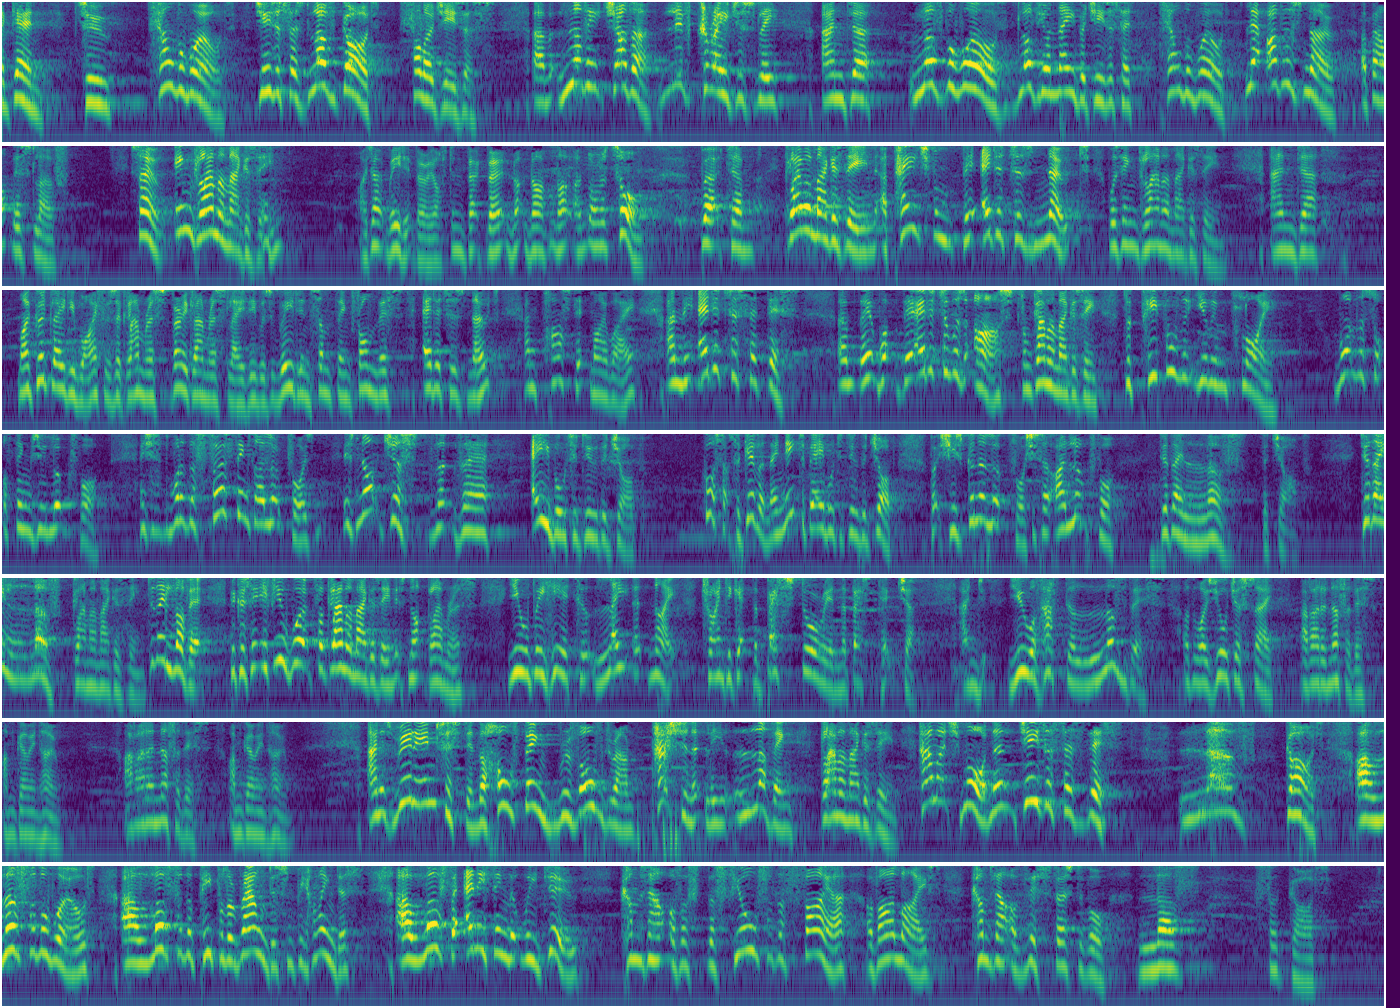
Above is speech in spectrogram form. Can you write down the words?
again, to tell the world. Jesus says, Love God, follow Jesus. Um, love each other, live courageously, and uh, love the world. Love your neighbor, Jesus said. Tell the world. Let others know about this love. So, in Glamour magazine, I don't read it very often, fact, very, not, not, not, not, at all. But um, Glamour magazine, a page from the editor's note was in Glamour magazine. And uh, my good lady wife, who's a glamorous, very glamorous lady, was reading something from this editor's note and passed it my way. And the editor said this. Um, the, what, the editor was asked from Glamour magazine, the people that you employ, what are the sort of things you look for? And she said, one of the first things I look for is, is not just that they're able to do the job. Of course, that's a given. They need to be able to do the job. But she's going to look for, she said, I look for, do they love the job? Do they love Glamour magazine? Do they love it? Because if you work for Glamour magazine, it's not glamorous. You will be here till late at night trying to get the best story and the best picture. And you will have to love this. Otherwise, you'll just say, I've had enough of this, I'm going home. I've had enough of this, I'm going home. And it's really interesting. The whole thing revolved around passionately loving Glamour magazine. How much more? Now, Jesus says this love God. Our love for the world, our love for the people around us and behind us, our love for anything that we do comes out of a, the fuel for the fire of our lives, comes out of this, first of all love for God.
